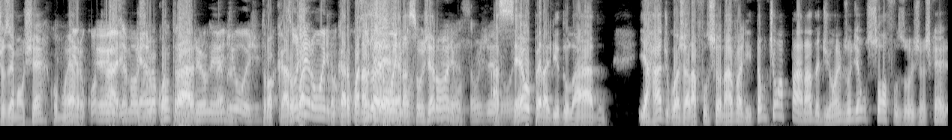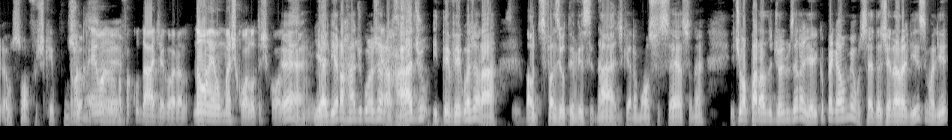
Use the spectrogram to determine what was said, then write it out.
José Malcher, como era? Era o contrário. É, José Malcher era o contrário, eu lembro. É de hoje. Trocaram São com a, Jerônimo. Trocaram com a Nazaré, era São Jerônimo. É, São Jerônimo. A Celpa era ali do lado. E a Rádio Guajará funcionava ali. Então tinha uma parada de ônibus onde é o Sofos hoje. Acho que é, é o Sofos que É funciona. uma, é uma- uma faculdade agora. Não, é uma escola, outra escola. É, e ali era a Rádio Guajará. Era Rádio e TV Guajará. Sim. Lá onde se fazia o TV Cidade, que era o maior sucesso, né? E tinha uma parada de ônibus, era ali. Aí que eu pegava mesmo, saía da Generalíssima ali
